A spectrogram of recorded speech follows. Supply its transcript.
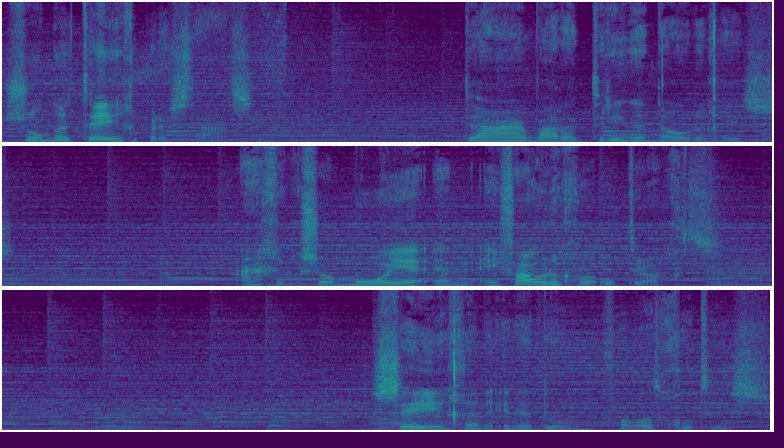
zonder tegenprestatie. Daar waar het dringend nodig is. Eigenlijk zo'n mooie en eenvoudige opdracht zegen in het doen van wat goed is.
